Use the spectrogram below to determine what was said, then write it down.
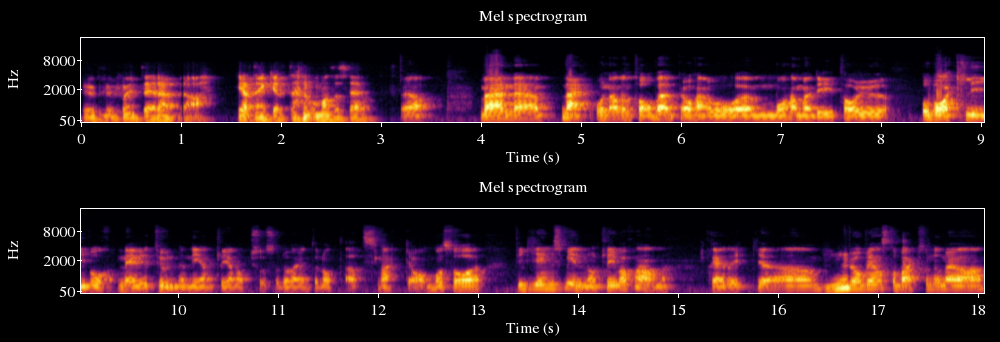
du, du får inte rädda, helt enkelt, om man ska säga då. Ja. Men eh, nej, och när den tar väl på här och eh, Mohammedi tar ju och bara kliver ner i tunneln egentligen också så det var ju inte något att snacka om. Och så fick James Milner kliva fram, Fredrik, eh, Mm. vår vänsterback som numera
